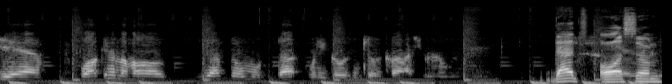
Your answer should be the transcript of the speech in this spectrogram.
Yeah, walking in the halls, you have to almost duck when he goes into a classroom. That's awesome.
